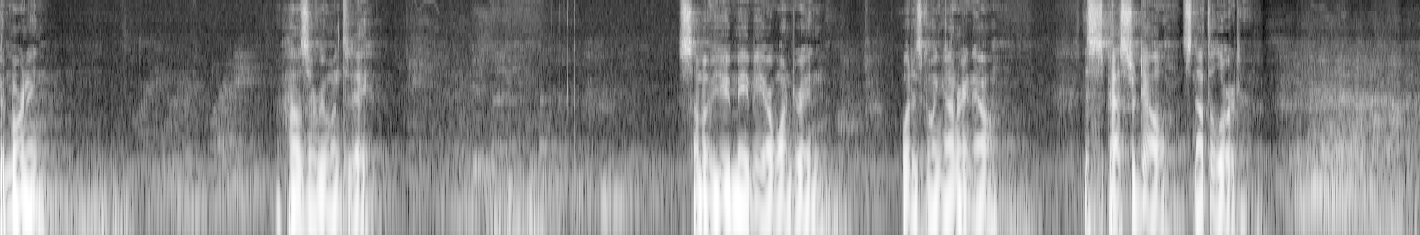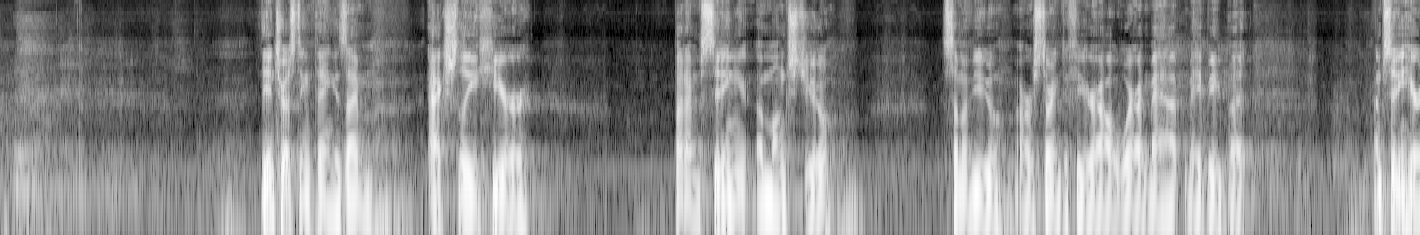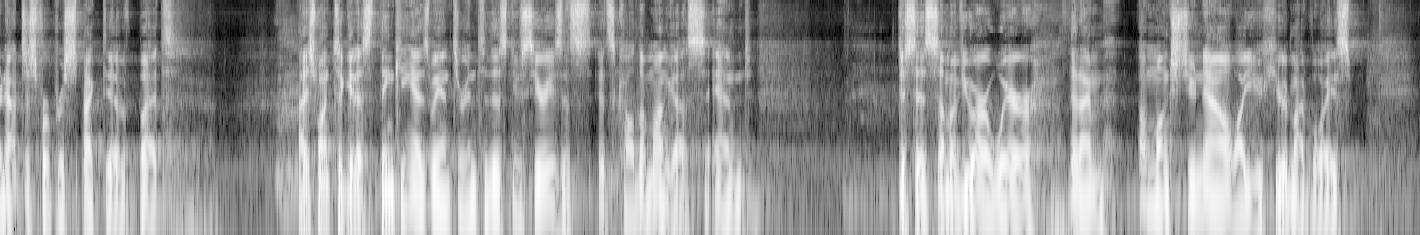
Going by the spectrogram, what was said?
Good morning. How's everyone today? Some of you maybe are wondering what is going on right now. This is Pastor Dell, it's not the Lord. the interesting thing is, I'm actually here, but I'm sitting amongst you. Some of you are starting to figure out where I'm at, maybe, but I'm sitting here not just for perspective, but I just want to get us thinking as we enter into this new series. It's, it's called Among Us. And just as some of you are aware that I'm amongst you now while you hear my voice,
